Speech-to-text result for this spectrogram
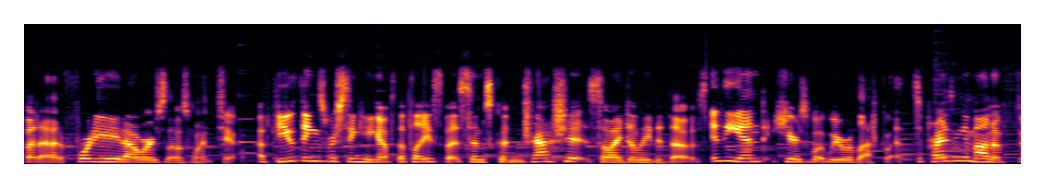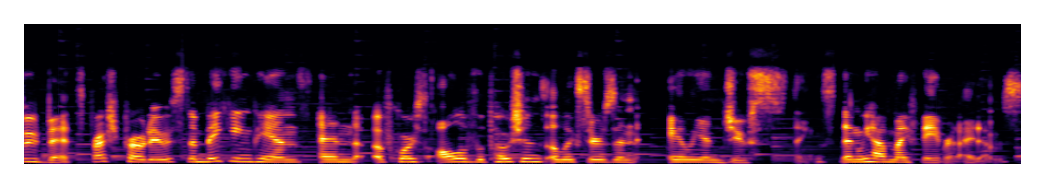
but at 48 hours those went too. A few things were sinking up the place, but Sims couldn't trash it, so I deleted those. In the end, here's what we were left with. Surprising amount of food bits, fresh produce, some baking pans, and of course all of the potions, elixirs, and alien juice things. Then we have my favorite items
